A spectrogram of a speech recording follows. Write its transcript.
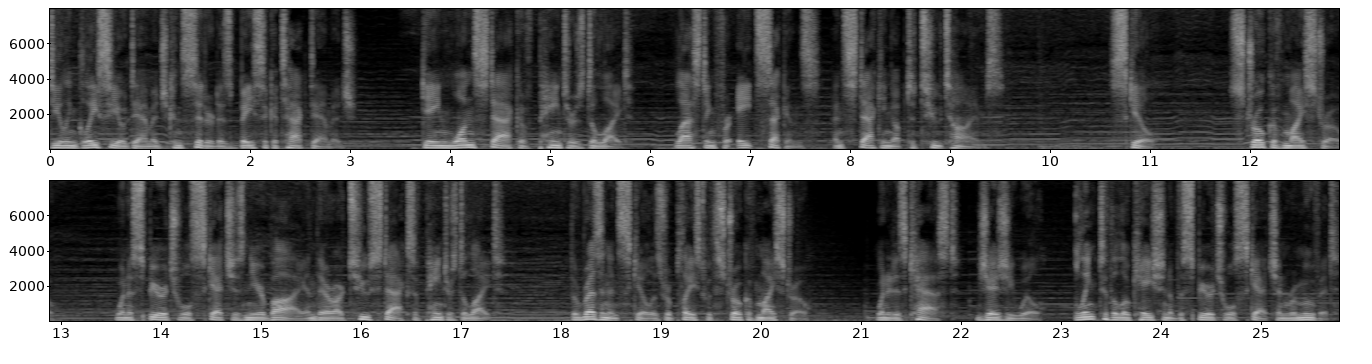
dealing glacio damage considered as basic attack damage. Gain one stack of Painter's Delight, lasting for 8 seconds and stacking up to 2 times. Skill Stroke of Maestro. When a spiritual sketch is nearby and there are two stacks of Painter's Delight, the resonance skill is replaced with Stroke of Maestro. When it is cast, Zhezhi will blink to the location of the spiritual sketch and remove it,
